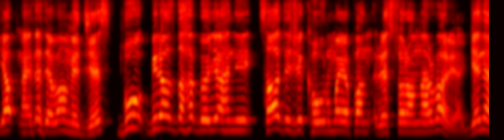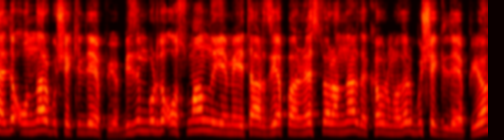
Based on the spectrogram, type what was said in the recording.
Yapmaya da devam edeceğiz. Bu biraz daha böyle hani sadece kavurma yapan restoranlar var ya. Genelde onlar bu şekilde yapıyor. Bizim burada Osmanlı yemeği tarzı yapan restoranlar da kavurmaları bu şekilde yapıyor.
